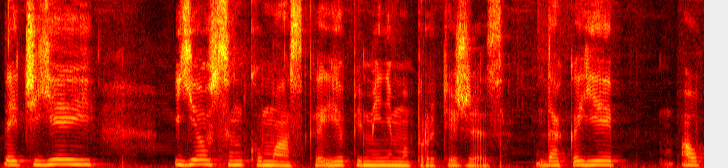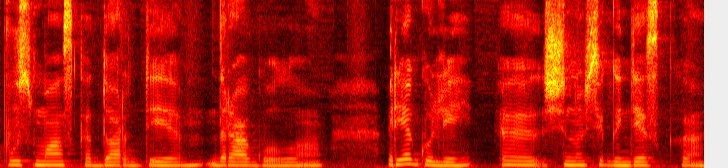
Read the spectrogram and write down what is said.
Deci ei, eu sunt cu mască, eu pe mine mă protejez. Dacă ei au pus masca doar de dragul regulii și nu se gândesc că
